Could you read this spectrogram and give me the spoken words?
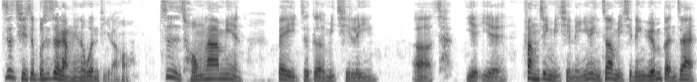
这其实不是这两年的问题了哈，自从拉面。被这个米其林，呃，也也放进米其林，因为你知道米其林原本在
